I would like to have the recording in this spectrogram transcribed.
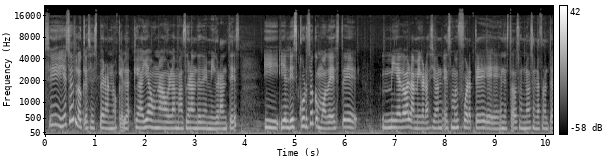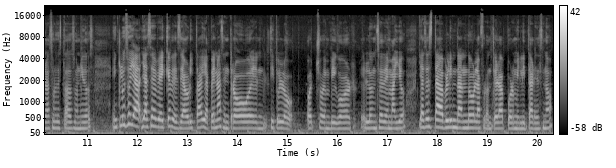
Sí, y eso es lo que se espera, ¿no? Que, que haya una ola más grande de migrantes y, y el discurso como de este miedo a la migración es muy fuerte en Estados Unidos, en la frontera sur de Estados Unidos. Incluso ya, ya se ve que desde ahorita, y apenas entró el título 8 en vigor el 11 de mayo, ya se está blindando la frontera por militares, ¿no?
